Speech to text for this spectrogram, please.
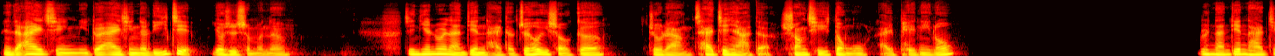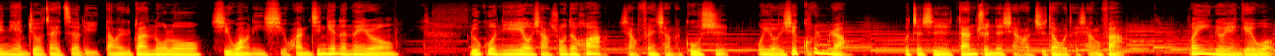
你的爱情，你对爱情的理解又是什么呢？今天润南电台的最后一首歌，就让蔡健雅的《双栖动物》来陪你喽。润南电台今天就在这里告一段落喽，希望你喜欢今天的内容。如果你也有想说的话、想分享的故事，或有一些困扰，或者是单纯的想要知道我的想法，欢迎留言给我，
